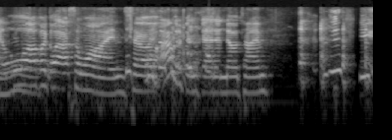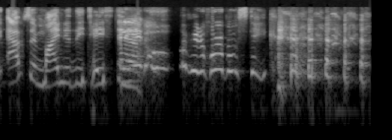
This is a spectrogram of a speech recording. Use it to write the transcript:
I love a glass of wine. So I would have been dead in no time. you absent-mindedly tasting Yeah. it. Oh, I made a horrible mistake.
